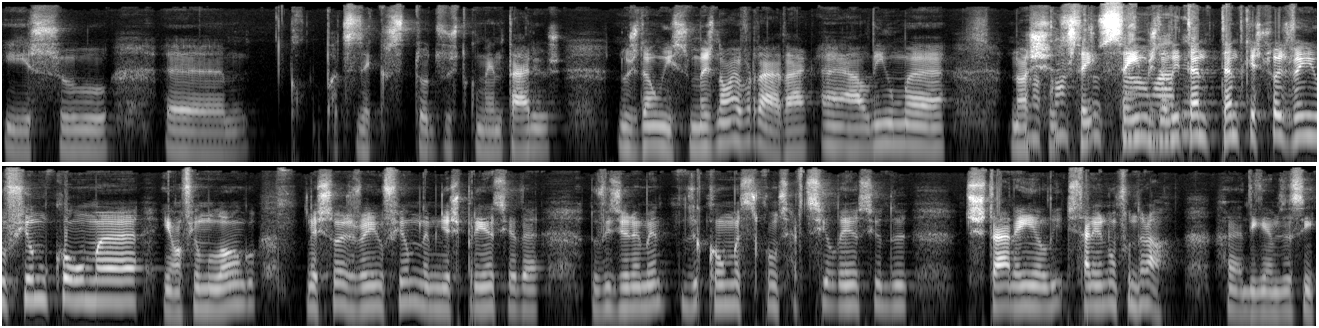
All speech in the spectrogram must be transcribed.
E isso uh, pode-se dizer que todos os documentários nos dão isso, mas não é verdade. Há, há ali uma. Nós uma saímos dali tanto, tanto, que as pessoas veem o filme com uma. E é um filme longo, as pessoas veem o filme, na minha experiência da, do visionamento, de, com, uma, com um certo silêncio de, de estarem ali, de estarem num funeral, digamos assim.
